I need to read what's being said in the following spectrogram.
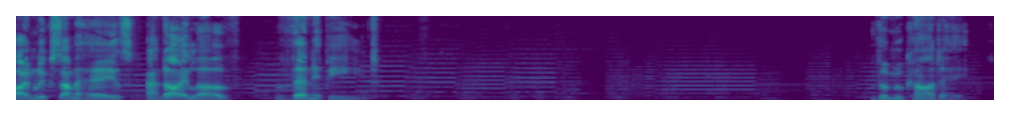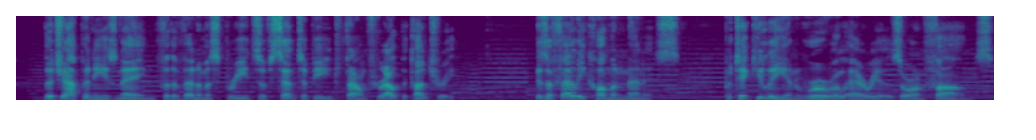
I'm Luke Summerhays, and I love Venipede. The Mukade, the Japanese name for the venomous breeds of centipede found throughout the country, is a fairly common menace, particularly in rural areas or on farms.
